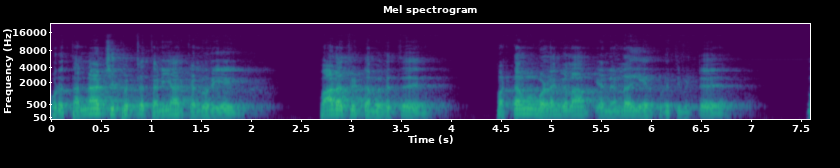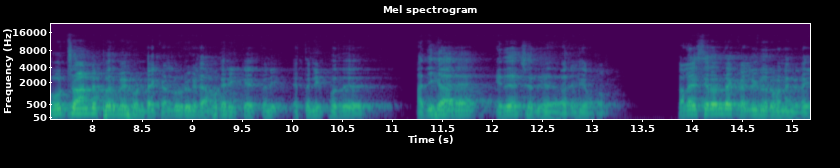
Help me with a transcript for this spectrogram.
ஒரு தன்னாட்சி பெற்ற தனியார் கல்லூரியை பாடத்திட்டம் வகுத்து பட்டமும் வழங்கலாம் என் நிலையை ஏற்படுத்திவிட்டு நூற்றாண்டு பெருமை கொண்ட கல்லூரிகளை அபகரிக்க எத்தனை எத்தனிப்பது அதிகார எதேச்சதிகாரம் தலை சிறந்த கல்வி நிறுவனங்களை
